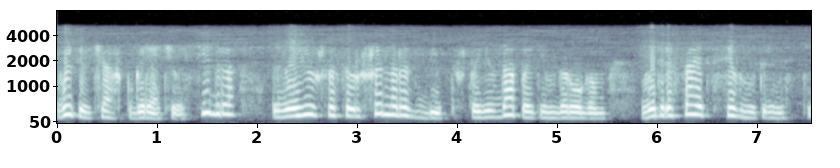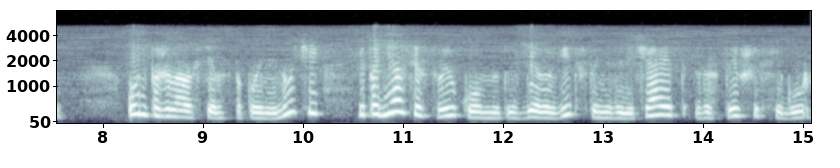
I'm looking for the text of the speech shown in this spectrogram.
выпив чашку горячего сидра, заявил, что совершенно разбит, что езда по этим дорогам вытрясает все внутренности. Он пожелал всем спокойной ночи и поднялся в свою комнату, сделав вид, что не замечает застывших фигур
